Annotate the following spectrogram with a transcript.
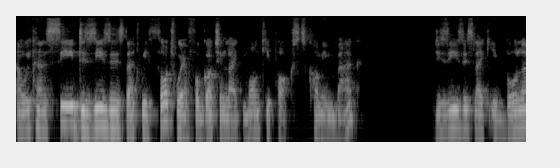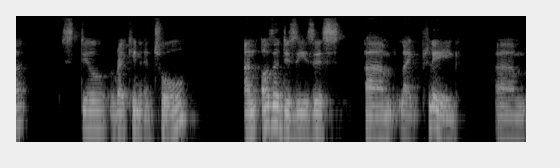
And we can see diseases that we thought were forgotten, like monkeypox, coming back, diseases like Ebola still wreaking a toll, and other diseases um, like plague um,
